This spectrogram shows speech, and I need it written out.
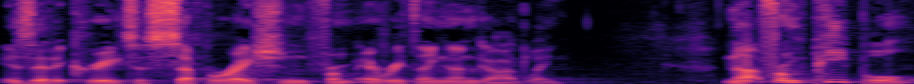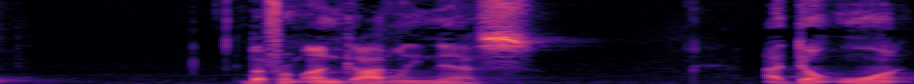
is that it creates a separation from everything ungodly. Not from people, but from ungodliness. I don't want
